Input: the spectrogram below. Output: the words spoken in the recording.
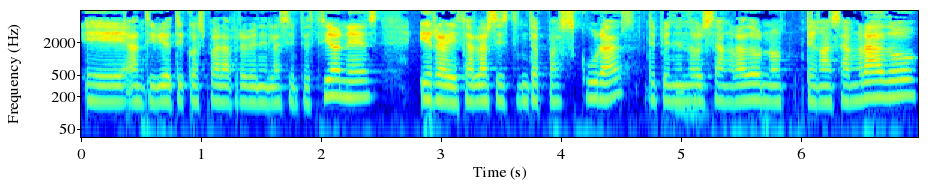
eh, antibióticos para prevenir las infecciones y realizar las distintas curas, dependiendo del sangrado, no tengan sangrado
